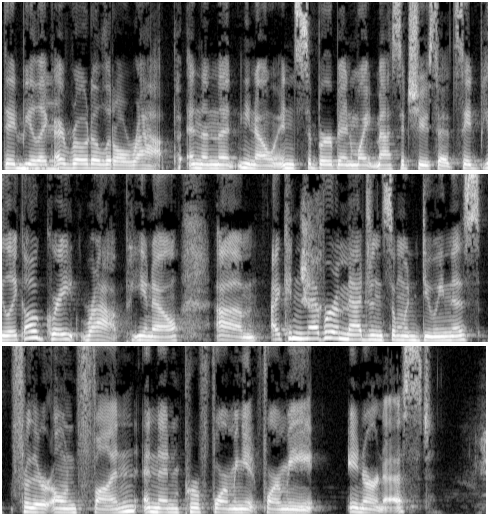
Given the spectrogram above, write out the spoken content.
They'd be like, I wrote a little rap. And then that, you know, in suburban white Massachusetts, they'd be like, oh, great rap, you know? Um, I can never imagine someone doing this for their own fun and then performing it for me in earnest.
